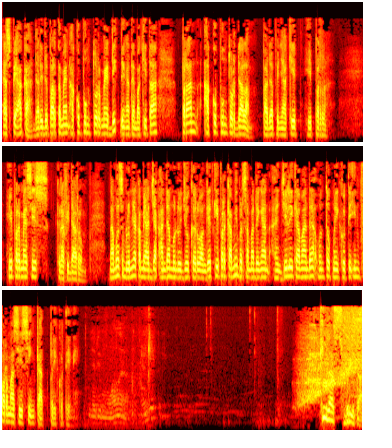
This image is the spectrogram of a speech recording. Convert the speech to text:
SPAK dari Departemen Akupunktur Medik dengan tema kita peran akupunktur dalam pada penyakit hiper hipermesis gravidarum. Namun sebelumnya kami ajak Anda menuju ke ruang gatekeeper kami bersama dengan Angelika Manda untuk mengikuti informasi singkat berikut ini. Kilas Berita.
